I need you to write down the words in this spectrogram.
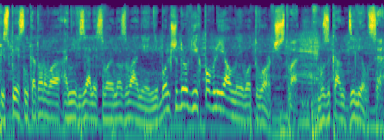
из песни которого они взяли свое название, не больше других повлиял на его творчество. Музыкант делился.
